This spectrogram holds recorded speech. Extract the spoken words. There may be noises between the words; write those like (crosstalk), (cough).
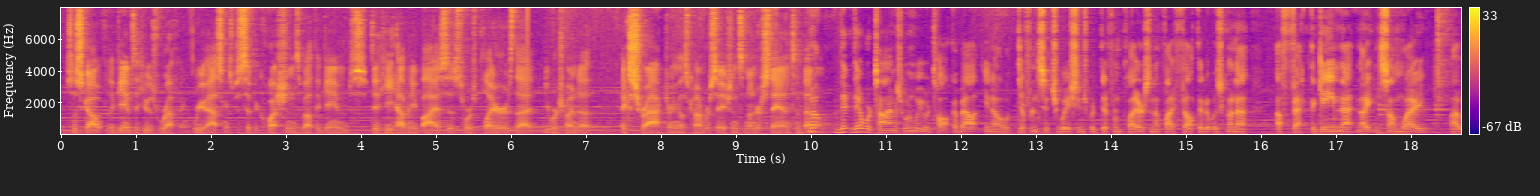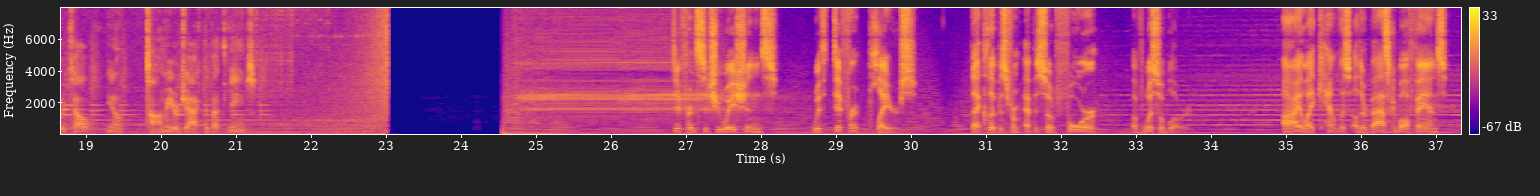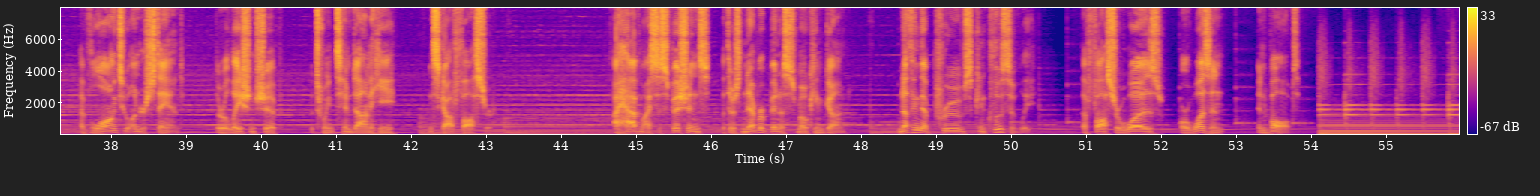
So, Scott, for the games that he was refing, were you asking specific questions about the games? Did he have any biases towards players that you were trying to extract during those conversations and understand to bet No, th- there were times when we would talk about, you know, different situations with different players, and if I felt that it was going to affect the game that night in some way, I would tell, you know, Tommy or Jack about the games. Different situations with different players. That clip is from episode four of Whistleblower. I, like countless other basketball fans, have longed to understand the relationship between Tim Donaghy and Scott Foster. I have my suspicions, but there's never been a smoking gun. Nothing that proves conclusively that Foster was or wasn't involved.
